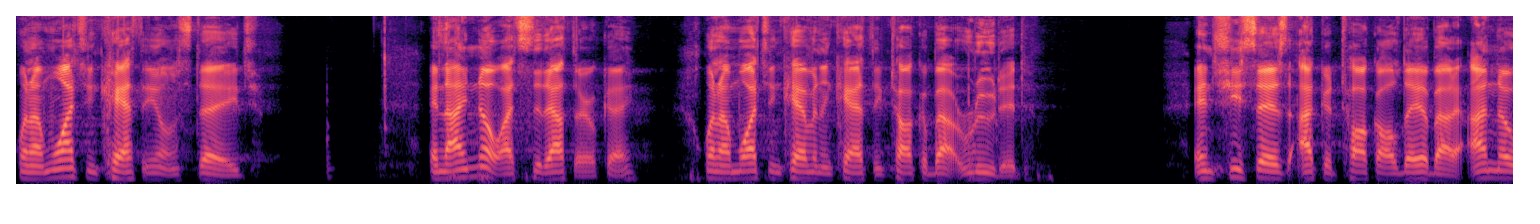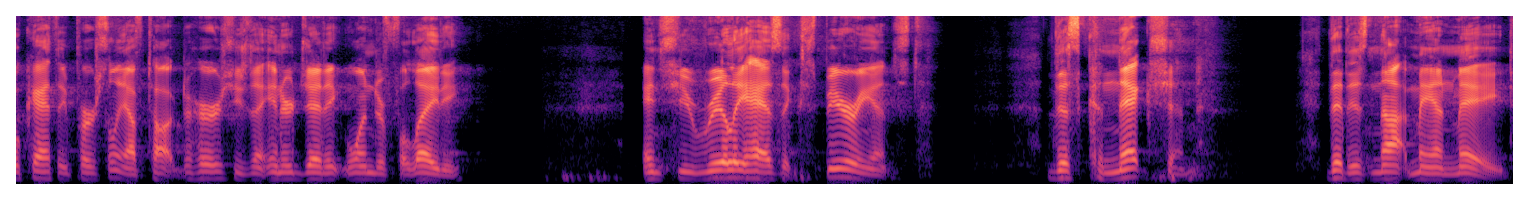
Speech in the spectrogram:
when I'm watching Kathy on stage, and I know I sit out there, okay? When I'm watching Kevin and Kathy talk about rooted, and she says, I could talk all day about it. I know Kathy personally, I've talked to her. She's an energetic, wonderful lady. And she really has experienced this connection that is not man made.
